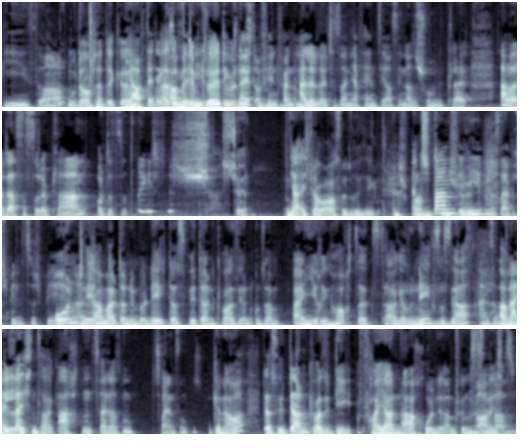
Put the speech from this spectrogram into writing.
Wiese. Oder auf der Decke. Ja, auf der Decke. Also mit dem Wiese, Kleid. Mit dem Kleid auf jeden Fall. Und ja. alle Leute sollen ja fancy aussehen, also schon mit Kleid. Aber das ist so der Plan und das wird richtig schön. Ja, ich glaube auch, es wird richtig entspannt. Entspannt, wir lieben es einfach Spiele zu spielen. Und also. wir haben halt dann überlegt, dass wir dann quasi an unserem einjährigen Hochzeitstag, also mhm. nächstes Jahr, also am, am gleichen Tag, 8. 2020 22. Genau, dass wir dann quasi die Feier nachholen, in Anführungszeichen. Nur anders.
